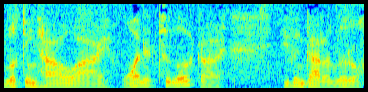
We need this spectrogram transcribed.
looking how I want it to look. I even got a little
